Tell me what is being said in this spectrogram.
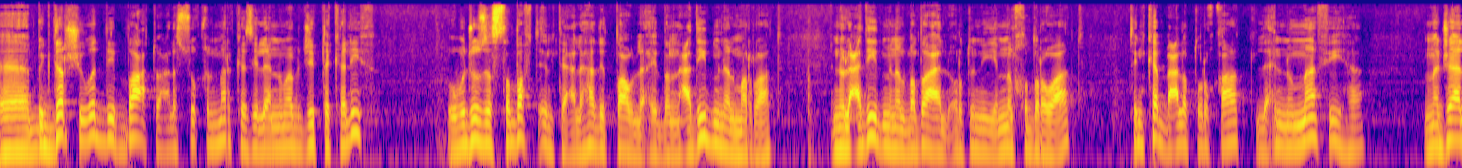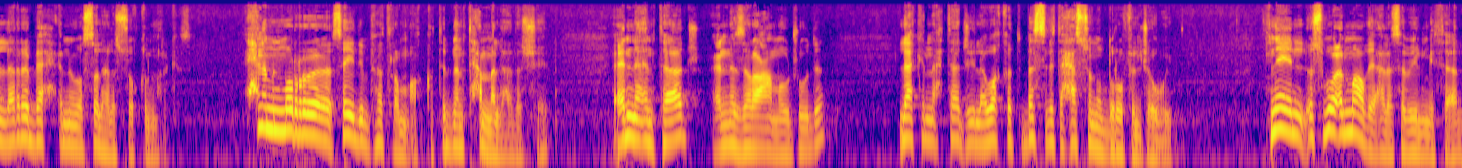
آه بيقدرش يودي بضاعته على السوق المركزي لأنه ما بتجيب تكاليف وبجوز استضفت أنت على هذه الطاولة أيضا العديد من المرات إنه العديد من البضائع الأردنية من الخضروات تنكب على الطرقات لأنه ما فيها مجال للربح إنه يوصلها للسوق المركزي. إحنا بنمر سيدي بفترة مؤقتة بدنا نتحمل هذا الشيء. عندنا إنتاج، عندنا زراعة موجودة لكن نحتاج إلى وقت بس لتحسن الظروف الجوية. اثنين الأسبوع الماضي على سبيل المثال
